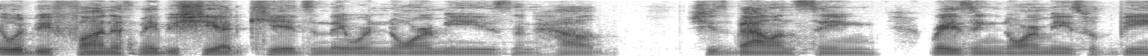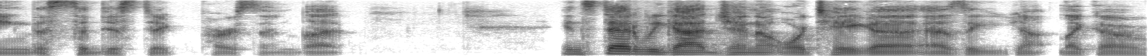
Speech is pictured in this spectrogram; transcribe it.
it would be fun if maybe she had kids and they were normies and how she's balancing raising normies with being this sadistic person. But instead, we got Jenna Ortega as a like a,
